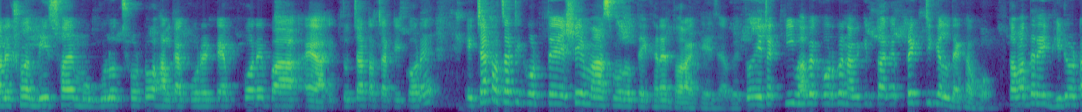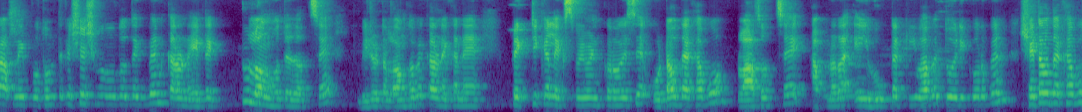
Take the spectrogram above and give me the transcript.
অনেক সময় মিস হয়, মুখগুলো ছোট, হালকা করে ট্যাপ করে বা একটু চাটাচাটি করে। এই চাটাচাটি করতে এসে মাছ মূলত এখানে ধরা খেয়ে যাবে। তো এটা কীভাবে করবেন আমি কিন্তু আগে প্র্যাকটিক্যাল দেখাবো। তো আমাদের এই ভিডিওটা আপনি প্রথম থেকে শেষ পর্যন্ত দেখবেন, কারণ এটা একটু লং হতে যাচ্ছে। ভিডিওটা লং হবে কারণ এখানে প্র্যাকটিক্যাল এক্সপেরিমেন্ট করা হয়েছে, ওটাও দেখাবো। প্লাস হচ্ছে আপনারা এই হুকটা কীভাবে তৈরি করবেন, সেটাও দেখাবো।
